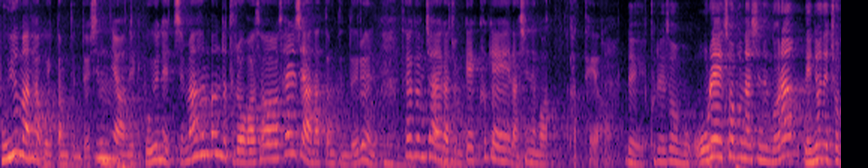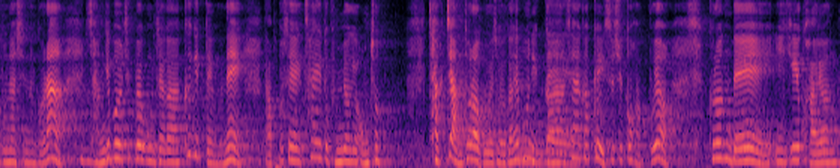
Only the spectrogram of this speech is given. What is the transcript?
보유만 하고 있던 분들 10년 이렇게 보유했지만 한 번도 들어가서 살지 않았던 분들은 세금 차이가 좀꽤 크게 나시는 것 같아요. 네, 그래서 뭐 올해 처분하시는 거랑 내년에 처분하시는 거랑 장기보유 특별공제가 크기 때문에 납부세 차이도 분명히 엄청 작지 않더라고요. 저희가 해보니까 음, 네. 차이가 꽤 있으실 것 같고요. 그런데 이게 과연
